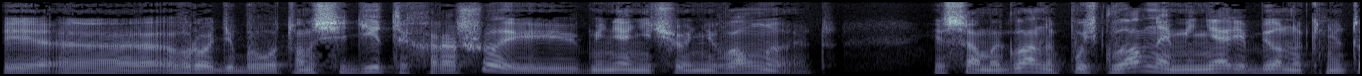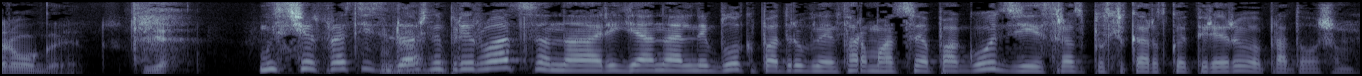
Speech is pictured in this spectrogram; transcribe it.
И э, вроде бы вот он сидит и хорошо, и меня ничего не волнует. И самое главное, пусть главное, меня ребенок не трогает. Я... Мы сейчас, простите, да. должны прерваться на региональный блок и подробная информация о погоде, и сразу после короткого перерыва продолжим.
